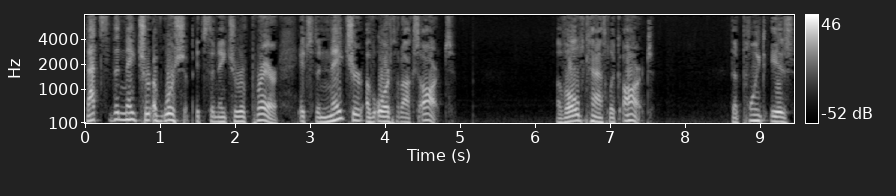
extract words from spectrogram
That's the nature of worship. It's the nature of prayer. It's the nature of Orthodox art, of Old Catholic art. The point is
